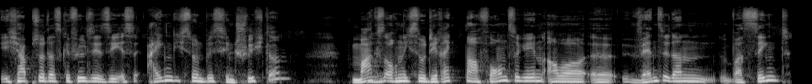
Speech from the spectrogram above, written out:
ich habe so das Gefühl, sie, sie ist eigentlich so ein bisschen schüchtern. Mag es mhm. auch nicht so direkt nach vorn zu gehen, aber äh, wenn sie dann was singt,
